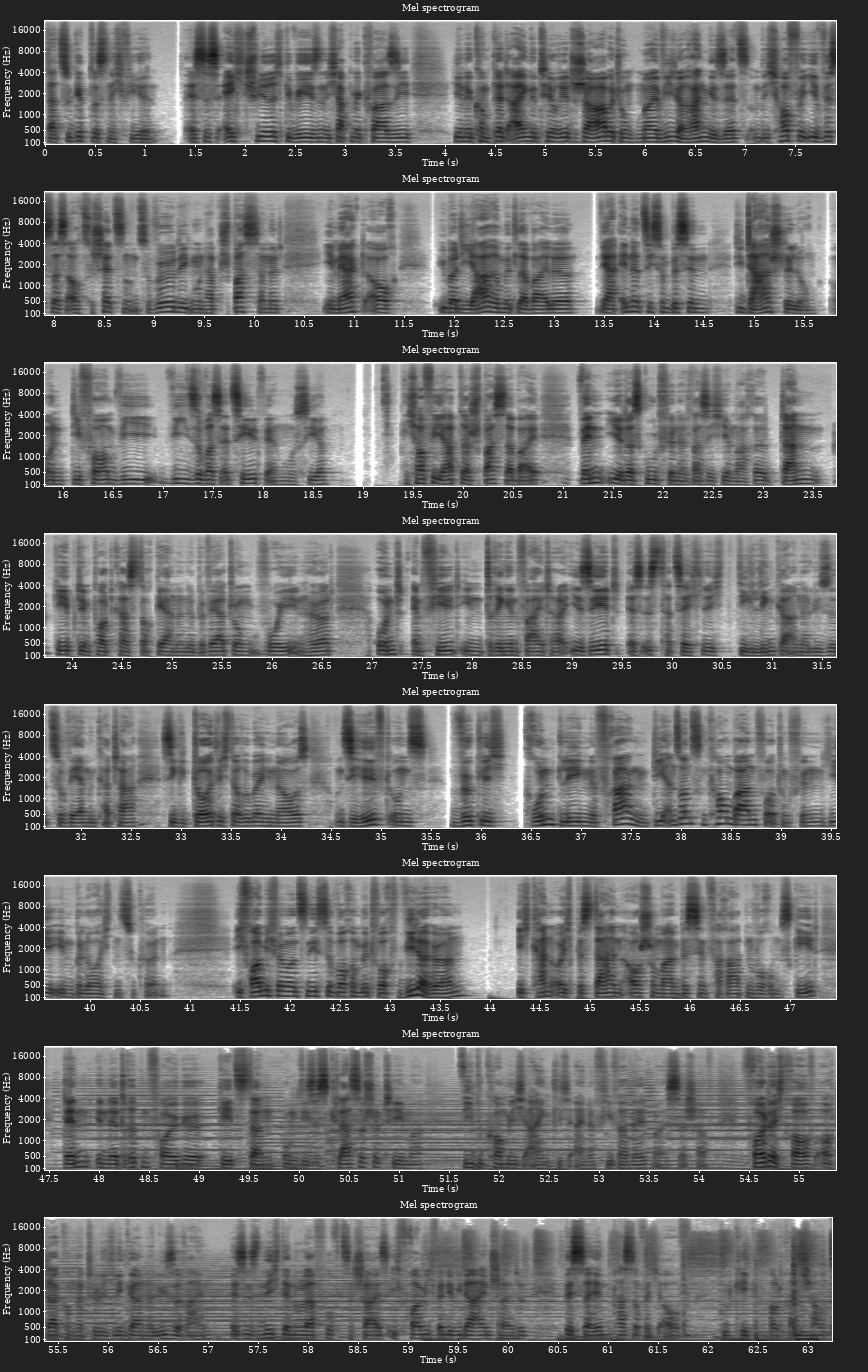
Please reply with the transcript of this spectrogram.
dazu gibt es nicht viel. Es ist echt schwierig gewesen. Ich habe mir quasi hier eine komplett eigene theoretische Arbeitung mal wieder rangesetzt und ich hoffe, ihr wisst das auch zu schätzen und zu würdigen und habt Spaß damit. Ihr merkt auch, über die Jahre mittlerweile ja, ändert sich so ein bisschen die Darstellung und die Form, wie, wie sowas erzählt werden muss hier. Ich hoffe, ihr habt da Spaß dabei. Wenn ihr das gut findet, was ich hier mache, dann gebt dem Podcast doch gerne eine Bewertung, wo ihr ihn hört und empfehlt ihn dringend weiter. Ihr seht, es ist tatsächlich die linke Analyse zur WM in Katar. Sie geht deutlich darüber hinaus und sie hilft uns wirklich grundlegende Fragen, die ansonsten kaum Beantwortung finden, hier eben beleuchten zu können. Ich freue mich, wenn wir uns nächste Woche Mittwoch wieder hören. Ich kann euch bis dahin auch schon mal ein bisschen verraten, worum es geht, denn in der dritten Folge geht es dann um dieses klassische Thema, wie bekomme ich eigentlich eine FIFA-Weltmeisterschaft? Freut euch drauf, auch da kommt natürlich linke Analyse rein. Es ist nicht der 0815 Scheiß. Ich freue mich, wenn ihr wieder einschaltet. Bis dahin, passt auf euch auf. Gut Kick, haut rein, ciao.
